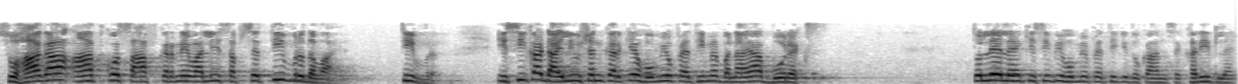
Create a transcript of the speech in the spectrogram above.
सुहागा आंत को साफ़ करने वाली सबसे तीव्र दवा है। तीव्र। इसी का डाइल्यूशन करके होम्योपैथी में बनाया बोरेक्स। तो ले लें किसी भी होम्योपैथी की दुकान से, खरीद लें।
